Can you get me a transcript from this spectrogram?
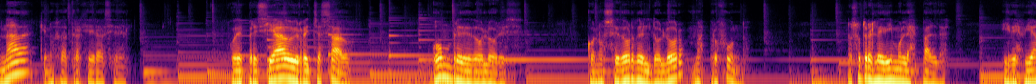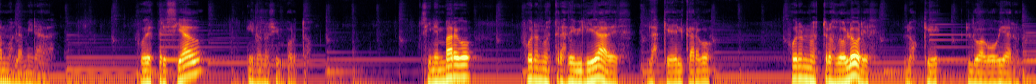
nada que nos atrajera hacia él. Fue despreciado y rechazado, hombre de dolores, conocedor del dolor más profundo. Nosotros le dimos la espalda y desviamos la mirada. Fue despreciado y no nos importó. Sin embargo, fueron nuestras debilidades las que Él cargó. Fueron nuestros dolores los que lo agobiaron.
